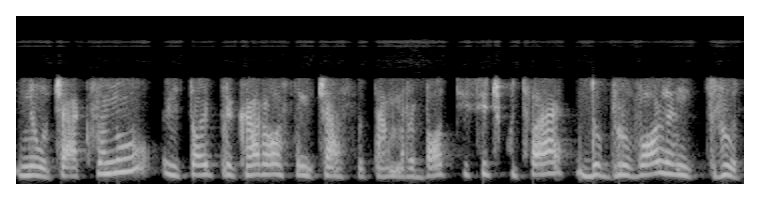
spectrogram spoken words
неочаквано, и той прекара 8 часа там работи. Всичко това е доброволен труд.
